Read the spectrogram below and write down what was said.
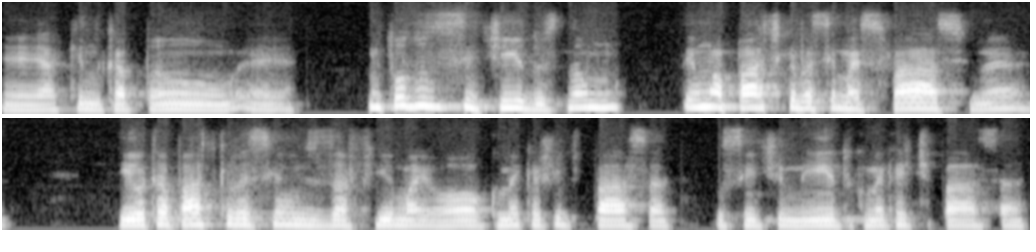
é, aqui no Capão, é, em todos os sentidos. Não tem uma parte que vai ser mais fácil, né? E outra parte que vai ser um desafio maior. Como é que a gente passa o sentimento? Como é que a gente passa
